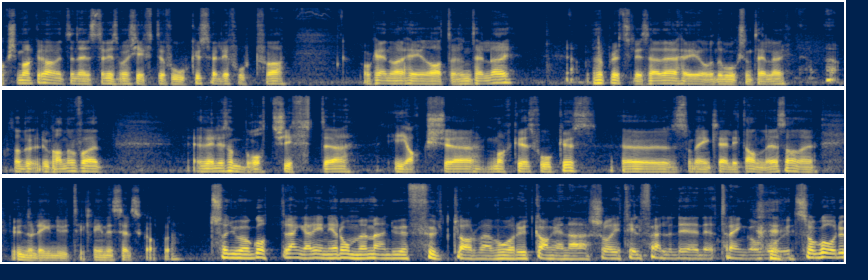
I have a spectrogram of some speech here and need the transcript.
aksjemarkedet har en tendens til liksom å skifte fokus veldig fort fra ok, nå er det høye rater som teller, ja. så plutselig så er det høy ordrebok som teller. Ja. Så du, du, kan jo få et, et veldig sånn brått skifte i aksjemarkedets fokus, uh, som egentlig er litt annerledes av den underliggende utviklingen i selskapet. Så du har gått lenger inn i rommet, men du er fullt klar over hvor utgangen er. Så i tilfelle det, det trenger å gå ut, så, du,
